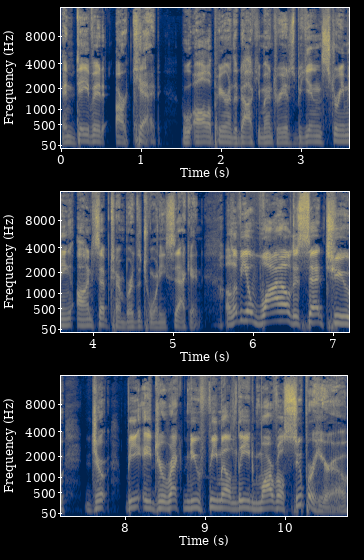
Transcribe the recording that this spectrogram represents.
and David Arquette, who all appear in the documentary. It's beginning streaming on September the 22nd. Olivia Wilde is set to be a direct new female lead Marvel superhero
